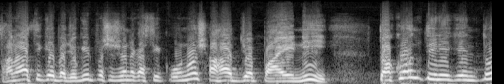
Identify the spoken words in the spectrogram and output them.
থানা থেকে বা যোগীর প্রশাসনের কাছ থেকে কোনো সাহায্য পায়নি তখন তিনি কিন্তু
